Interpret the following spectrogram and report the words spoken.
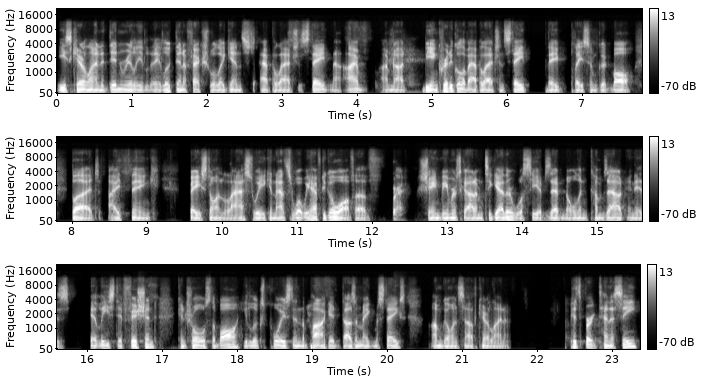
East Carolina didn't really, they looked ineffectual against Appalachian State. Now, I'm, I'm not being critical of Appalachian State. They play some good ball. But I think based on last week, and that's what we have to go off of. Right. Shane Beamer's got them together. We'll see if Zeb Noland comes out and is at least efficient, controls the ball. He looks poised in the pocket, doesn't make mistakes. I'm going South Carolina. Pittsburgh, Tennessee,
